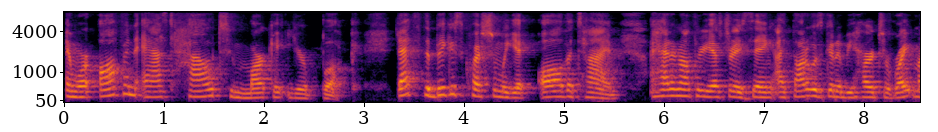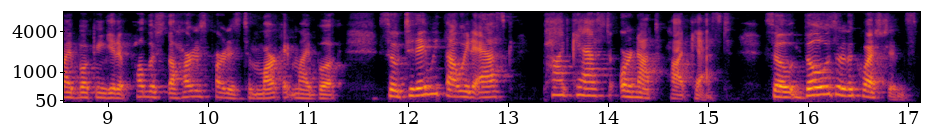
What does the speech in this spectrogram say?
and we're often asked how to market your book. That's the biggest question we get all the time. I had an author yesterday saying, I thought it was going to be hard to write my book and get it published. The hardest part is to market my book. So today we thought we'd ask podcast or not to podcast. So those are the questions.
